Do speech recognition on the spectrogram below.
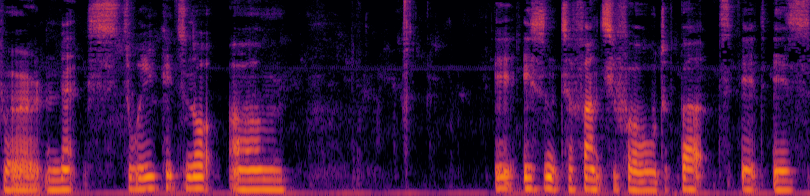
for next week. It's not um it isn't a fancy fold but it is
